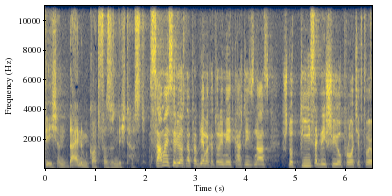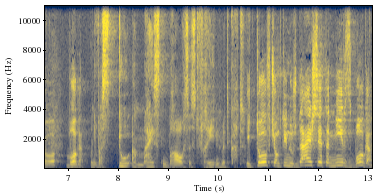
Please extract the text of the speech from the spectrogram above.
dich an deinem Gott versündigt hast. Самая серьезная проблема, которую имеет каждый из нас, что ты согрешил против твоего Бога. Und was du am meisten brauchst, ist Frieden mit Gott. И то, в чем ты нуждаешься, это мир с Богом.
